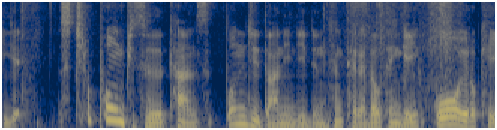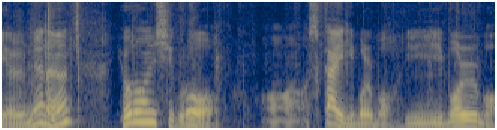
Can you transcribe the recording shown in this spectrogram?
이게 스티로폼 비슷한 스펀지도 아닌 이런 형태로 된게 있고 이렇게 열면은 이런 식으로 어, 스카이 리볼버 리볼버.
